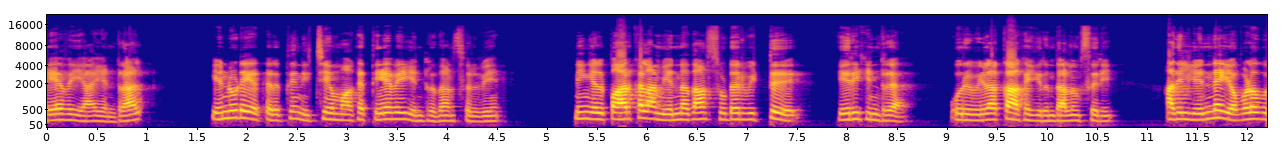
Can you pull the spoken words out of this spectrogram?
தேவையா என்றால் என்னுடைய கருத்து நிச்சயமாக தேவை என்றுதான் சொல்வேன். நீங்கள் பார்க்கலாம் என்னதான் சுடர்விட்டு எரிகின்ற ஒரு விளக்காக இருந்தாலும் சரி அதில் எண்ணெய் எவ்வளவு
